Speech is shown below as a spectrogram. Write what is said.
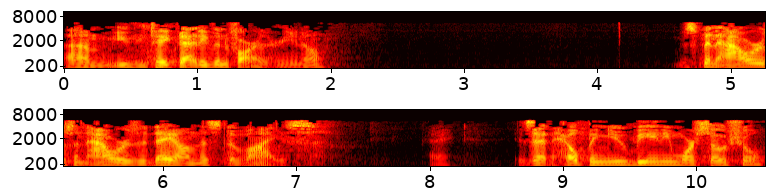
Um, you can take that even farther, you know. Spend hours and hours a day on this device is that helping you be any more social?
